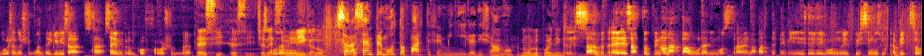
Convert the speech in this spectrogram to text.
250 kg sa sempre un po' frocio eh. Eh sì, eh sì, Celeste, Scusami. negalo. Sarà sempre molto a parte femminile, diciamo. Eh, non lo puoi negare. Sempre- eh, esatto lui non ha paura di mostrare la parte femminile con il piercing sul capezzolo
